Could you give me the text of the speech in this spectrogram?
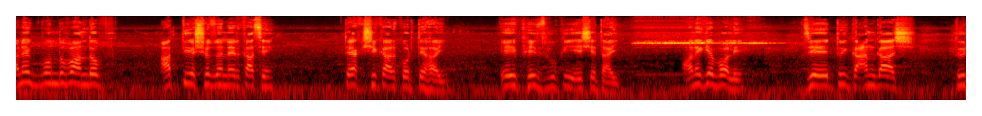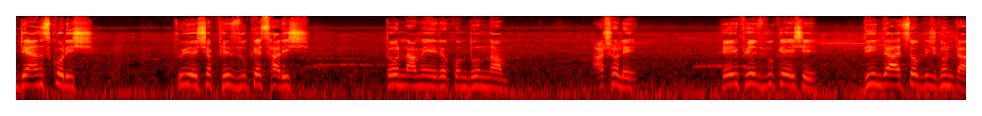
অনেক বন্ধুবান্ধব, আত্মীয় স্বজনের কাছে ত্যাগ স্বীকার করতে হয়। এই ফেসবুকে এসে তাই। অনেকে বলে যে, তুই গান গাস, তুই ড্যান্স করিস, তুই এইসব ফেসবুকে ছাড়িস, তোর নামে এরকম দুর্নাম। আসলে এই ফেসবুকে এসে দিন রাত চব্বিশ ঘণ্টা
